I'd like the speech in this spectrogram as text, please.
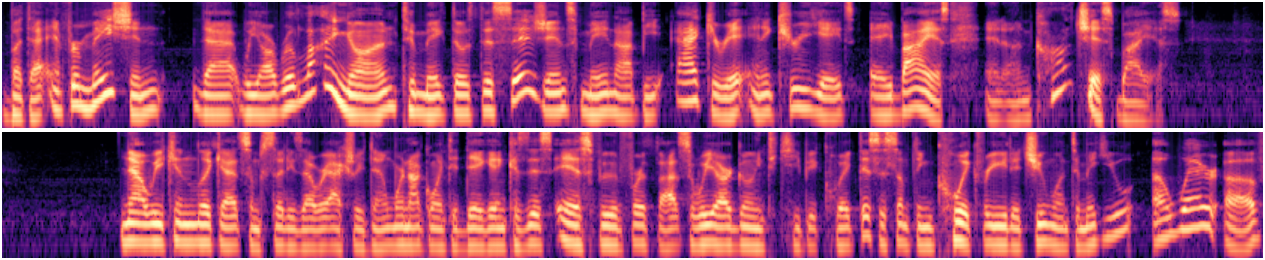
But that information that we are relying on to make those decisions may not be accurate and it creates a bias an unconscious bias now we can look at some studies that were actually done. We're not going to dig in because this is food for thought, so we are going to keep it quick. This is something quick for you to chew on to make you aware of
